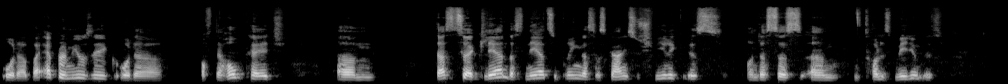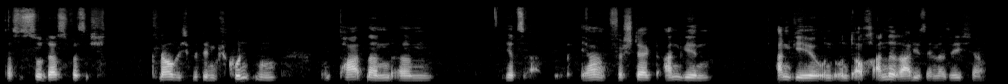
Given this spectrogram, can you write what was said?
oder bei Apple Music oder auf der Homepage. Ähm, das zu erklären, das näher zu bringen, dass das gar nicht so schwierig ist und dass das ähm, ein tolles Medium ist, das ist so das, was ich, glaube ich, mit den Kunden und Partnern ähm, jetzt ja verstärkt angehen, angehe und, und auch andere Radiosender sehe ich ja,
